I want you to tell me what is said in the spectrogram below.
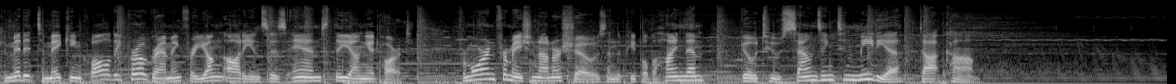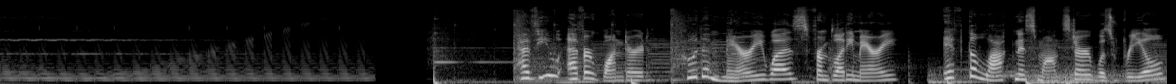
committed to making quality programming for young audiences and the young at heart. For more information on our shows and the people behind them, go to soundsingtonmedia.com. Have you ever wondered who the Mary was from Bloody Mary? If the Loch Ness Monster was real,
